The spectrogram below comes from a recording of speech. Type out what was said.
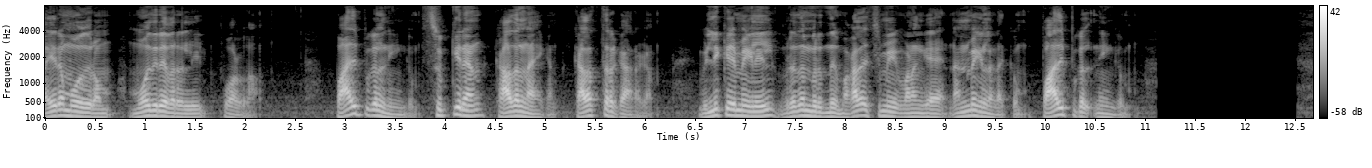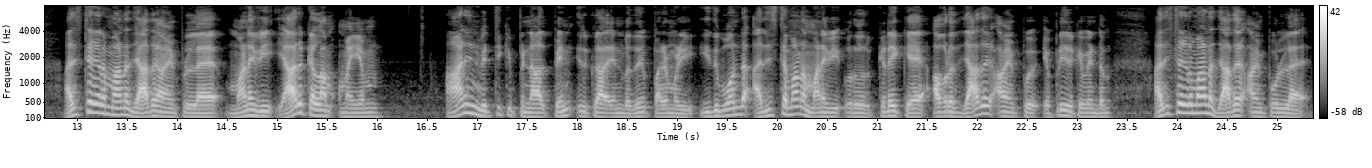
வைர மோதிரம் மோதிர விரலில் போடலாம். பாதிப்புகள் நீங்கும். சுக்கிரன் காதல் நாயகன் கலத்திரக்காரகன். வெள்ளிக்கிழமைகளில் விரதமிருந்து மகாலட்சுமி வணங்க நன்மைகள் நடக்கும். பாதிப்புகள் நீங்கும். அதிர்ஷ்டகரமான ஜாதக அமைப்புள்ள மனைவி யாருக்கெல்லாம் அமையும்? ஆணின் வெற்றிக்கு பின்னால் பெண் இருக்கிறார் என்பது பழமொழி. இதுபோன்ற அதிர்ஷ்டமான மனைவி ஒருவர் கிடைக்க அவரது ஜாதக அமைப்பு எப்படி இருக்க வேண்டும்? அதிர்ஷ்டகரமான ஜாதக அமைப்பு உள்ள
